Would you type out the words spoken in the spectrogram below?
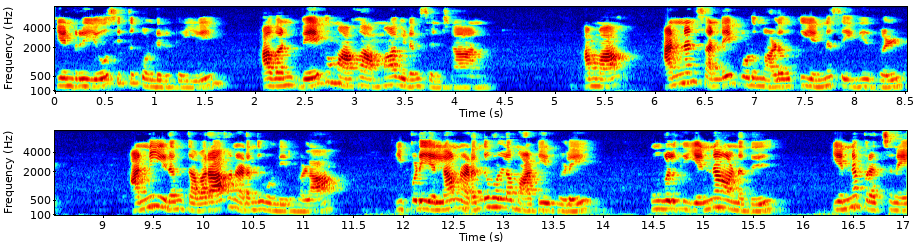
என்று யோசித்துக் கொண்டிருக்கையில் அவன் வேகமாக அம்மாவிடம் சென்றான். அம்மா அண்ணன் சண்டை போடும் அளவுக்கு என்ன செய்தீர்கள்? அண்ணியிடம் தவறாக நடந்து கொண்டீர்களா? இப்படியெல்லாம் நடந்து கொள்ள மாட்டீர்களே. உங்களுக்கு என்ன ஆனது? என்ன பிரச்சனை?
